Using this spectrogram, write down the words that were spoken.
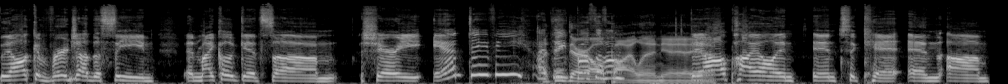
they all converge on the scene, and Michael gets um Sherry and Davy. I, I think they're both all of them, pile in. Yeah, yeah, They yeah. all pile in into Kit, and um,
